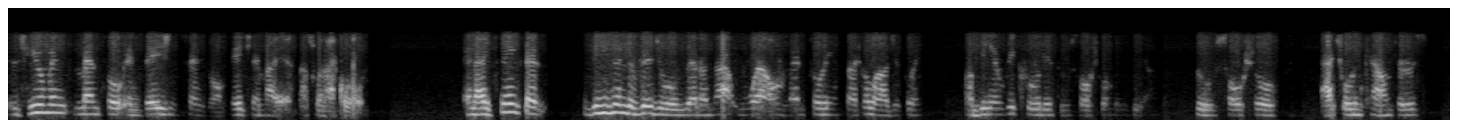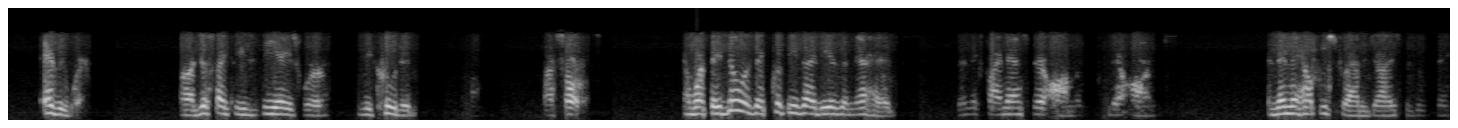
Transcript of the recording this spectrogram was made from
it's human mental invasion syndrome, HMIS. That's what I call it. And I think that these individuals that are not well mentally and psychologically are being recruited through social media, through social actual encounters everywhere. Uh, just like these DAs were recruited by Soros. And what they do is they put these ideas in their heads, then they finance their arms, their arms, and then they help them strategize to do things,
